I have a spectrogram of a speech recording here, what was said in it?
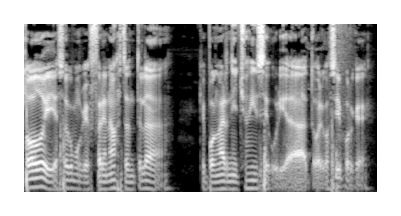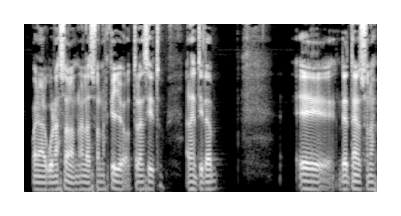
Todo y eso como que frena bastante la que pongan nichos de inseguridad o algo así, porque, bueno, en algunas zonas, no en las zonas que yo transito. Argentina eh, debe tener zonas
